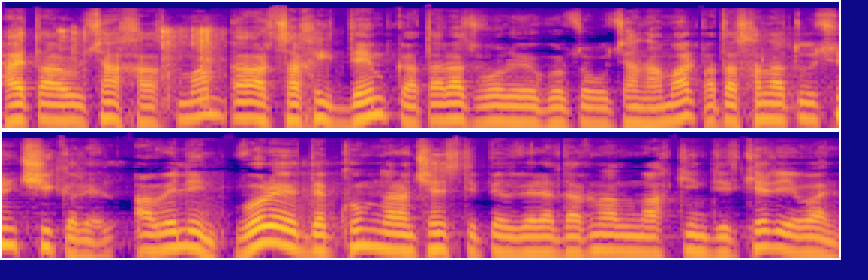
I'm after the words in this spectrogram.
հայտարարության խախտմամբ Արցախի դեմ կատարած որևէ գործողության համար պատասխանատվություն չի կրել։ Ավելին, որևէ դեպքում նրան չեն ստիպել վերադառնալ նախկին դիրքեր եւ այլն։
